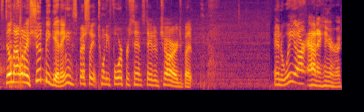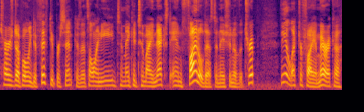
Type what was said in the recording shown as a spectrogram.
Still not what I should be getting, especially at 24% state of charge, but... And we are out of here. I charged up only to 50% because that's all I need to make it to my next and final destination of the trip, the Electrify America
